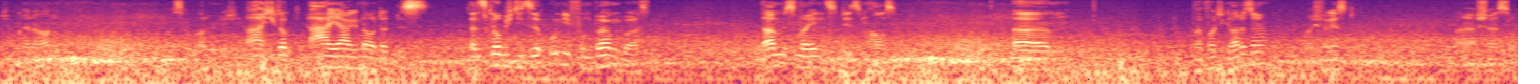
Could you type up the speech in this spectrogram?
Ich habe keine Ahnung. Weiß ja nicht. Ah, ich glaube, ah ja, genau, das ist, das ist glaube ich diese Uni von Bergenworth. Da müssen wir hin zu diesem Haus. Ähm, was wollte ich gerade sagen? Hab ich vergessen. Naja, scheiß drauf,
